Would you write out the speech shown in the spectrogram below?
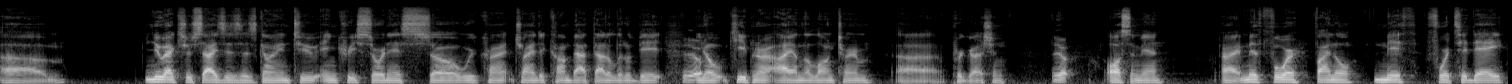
Um, new exercises is going to increase soreness. So we're trying, trying to combat that a little bit, yep. you know, keeping our eye on the long-term uh, progression. Yep. Awesome, man. All right, myth four, final myth for today.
